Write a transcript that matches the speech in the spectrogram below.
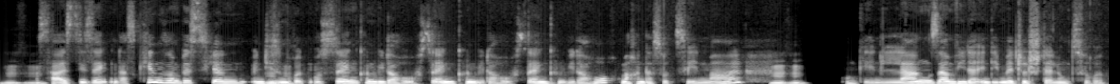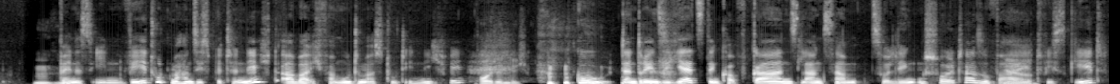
Mhm. Das heißt, Sie senken das Kinn so ein bisschen, in diesem mhm. Rhythmus senken, wieder hoch, senken, wieder hoch, senken, wieder hoch, machen das so zehnmal mhm. und gehen langsam wieder in die Mittelstellung zurück. Mhm. Wenn es Ihnen weh tut, machen Sie es bitte nicht, aber ich vermute mal, es tut Ihnen nicht weh. Heute nicht. Gut, dann drehen Sie jetzt den Kopf ganz langsam zur linken Schulter, so weit ja. wie es geht.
